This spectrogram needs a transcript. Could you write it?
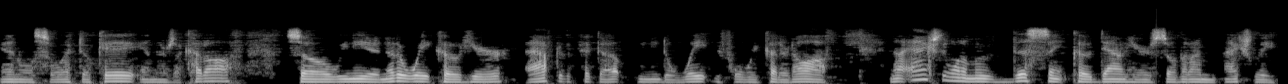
And we'll select OK, and there's a cutoff. So we need another wait code here after the pickup. We need to wait before we cut it off. And I actually want to move this sync code down here so that I'm actually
